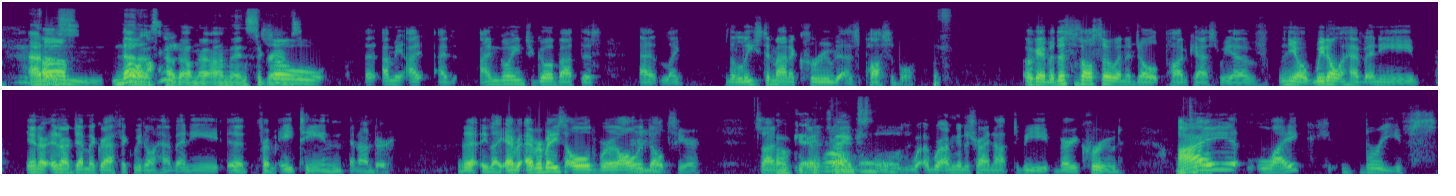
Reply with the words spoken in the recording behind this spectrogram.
add us. Um, no, add us I- on the on the Instagrams. So, uh, I mean, I, I I'm going to go about this at like the least amount of crude as possible. Okay, but this is also an adult podcast. We have, you know, we don't have any in our in our demographic. We don't have any uh, from 18 and under. That- Like every, everybody's old. We're all adults here. So I'm Okay, gonna We're try, all thanks. old. w- I'm going to try not to be very crude. Okay. I like briefs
